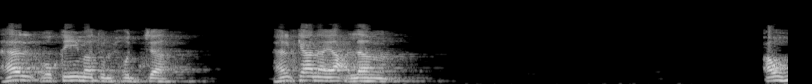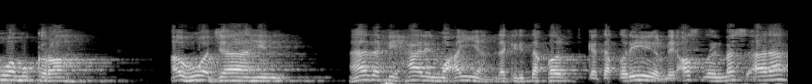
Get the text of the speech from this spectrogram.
هل أقيمت الحجة؟ هل كان يعلم؟ أو هو مكره؟ أو هو جاهل؟ هذا في حال معين لكن كتقرير لأصل المسألة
